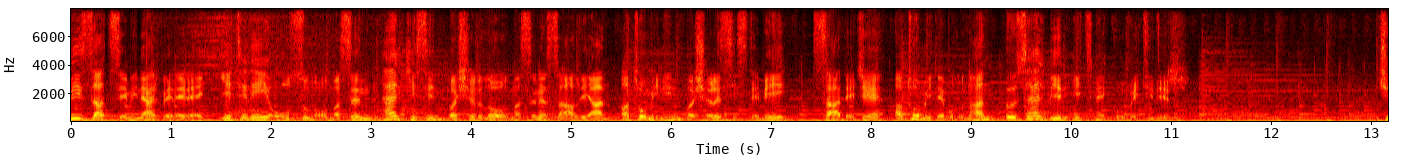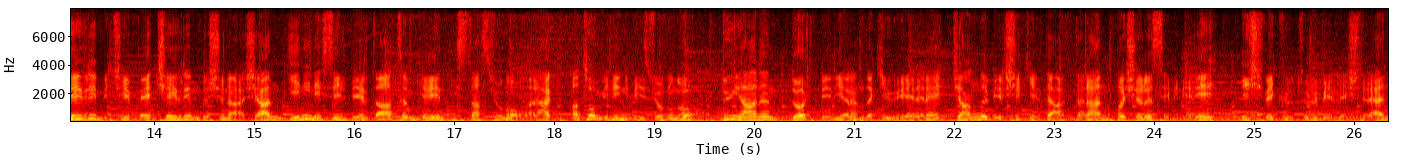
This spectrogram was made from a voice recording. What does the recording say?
Bizzat seminer vererek yeteneği olsun olmasın herkesin başarılı olmasını sağlayan Atomi'nin başarı sistemi sadece Atomi'de bulunan özel bir itme kuvvetidir. Çevrim içi ve çevrim dışını aşan yeni nesil bir dağıtım yayın istasyonu olarak Atomi'nin vizyonunu dünyanın dört bir yanındaki üyelere canlı bir şekilde aktaran başarı semineri, iş ve kültürü birleştiren,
